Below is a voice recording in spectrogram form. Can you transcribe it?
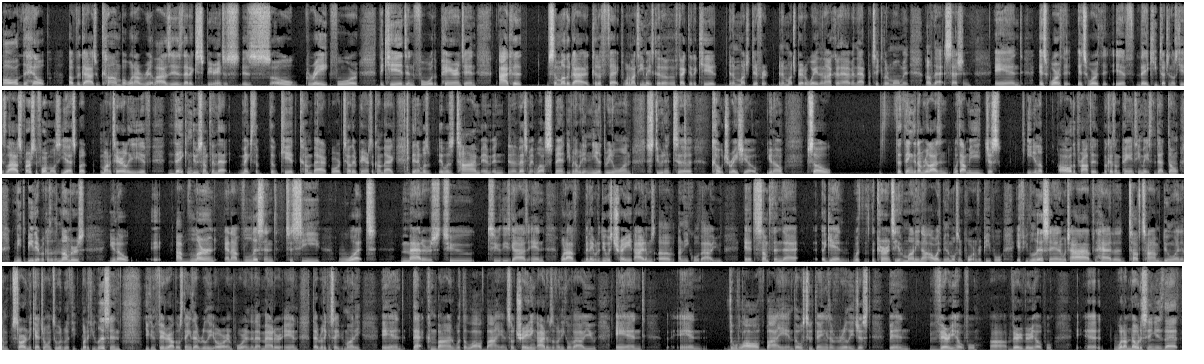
all the help of the guys who come. But what I realize is that experience is, is so great for the kids and for the parents. And I could, some other guy could affect, one of my teammates could have affected a kid in a much different, in a much better way than I could have in that particular moment of that session. And it's worth it. It's worth it if they keep touching those kids' lives. First and foremost, yes, but monetarily if they can do something that makes the, the kid come back or tell their parents to come back then it was it was time and, and, and investment well spent even though we didn't need a three to one student to coach ratio you know? So the thing that i'm realizing without me just eating up all the profit because i'm paying teammates that don't need to be there because of the numbers you know i've learned and i've listened to see what matters to to these guys. And what I've been able to do is trade items of unequal value. And it's something that again with the currency of money not always being the most important for people if you listen which I've had a tough time doing and I'm starting to catch on to it but if you, but if you listen you can figure out those things that really are important and that matter and that really can save you money. And that combined with the law of buy-in. So trading items of unequal value and and the law of buy-in those two things have really just been very helpful uh, very very helpful uh, what i'm noticing is that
